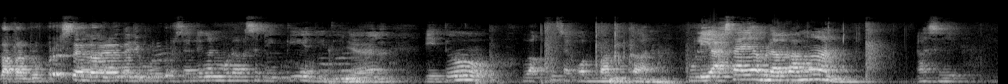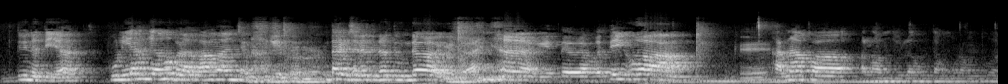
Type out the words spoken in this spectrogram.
80 persen loh ya 70 persen dengan modal sedikit gitu Iya. ya. Itu waktu saya korbankan. Kuliah saya belakangan. Asli. Itu nanti ya. Kuliah dia mau belakangan jangan gitu. Ntar bisa ditunda-tunda gitu hanya gitu. Yang penting uang. Oke. Karena apa? Alhamdulillah utang orang tua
